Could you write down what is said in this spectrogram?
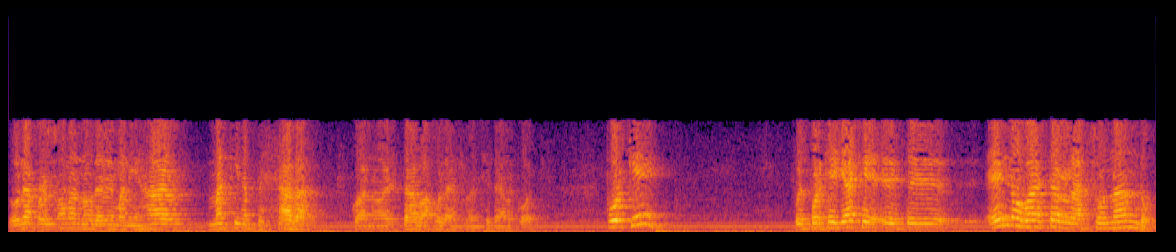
una persona no debe manejar máquina pesada cuando está bajo la influencia de alcohol. ¿Por qué? Pues porque ya que este, él no va a estar razonando.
